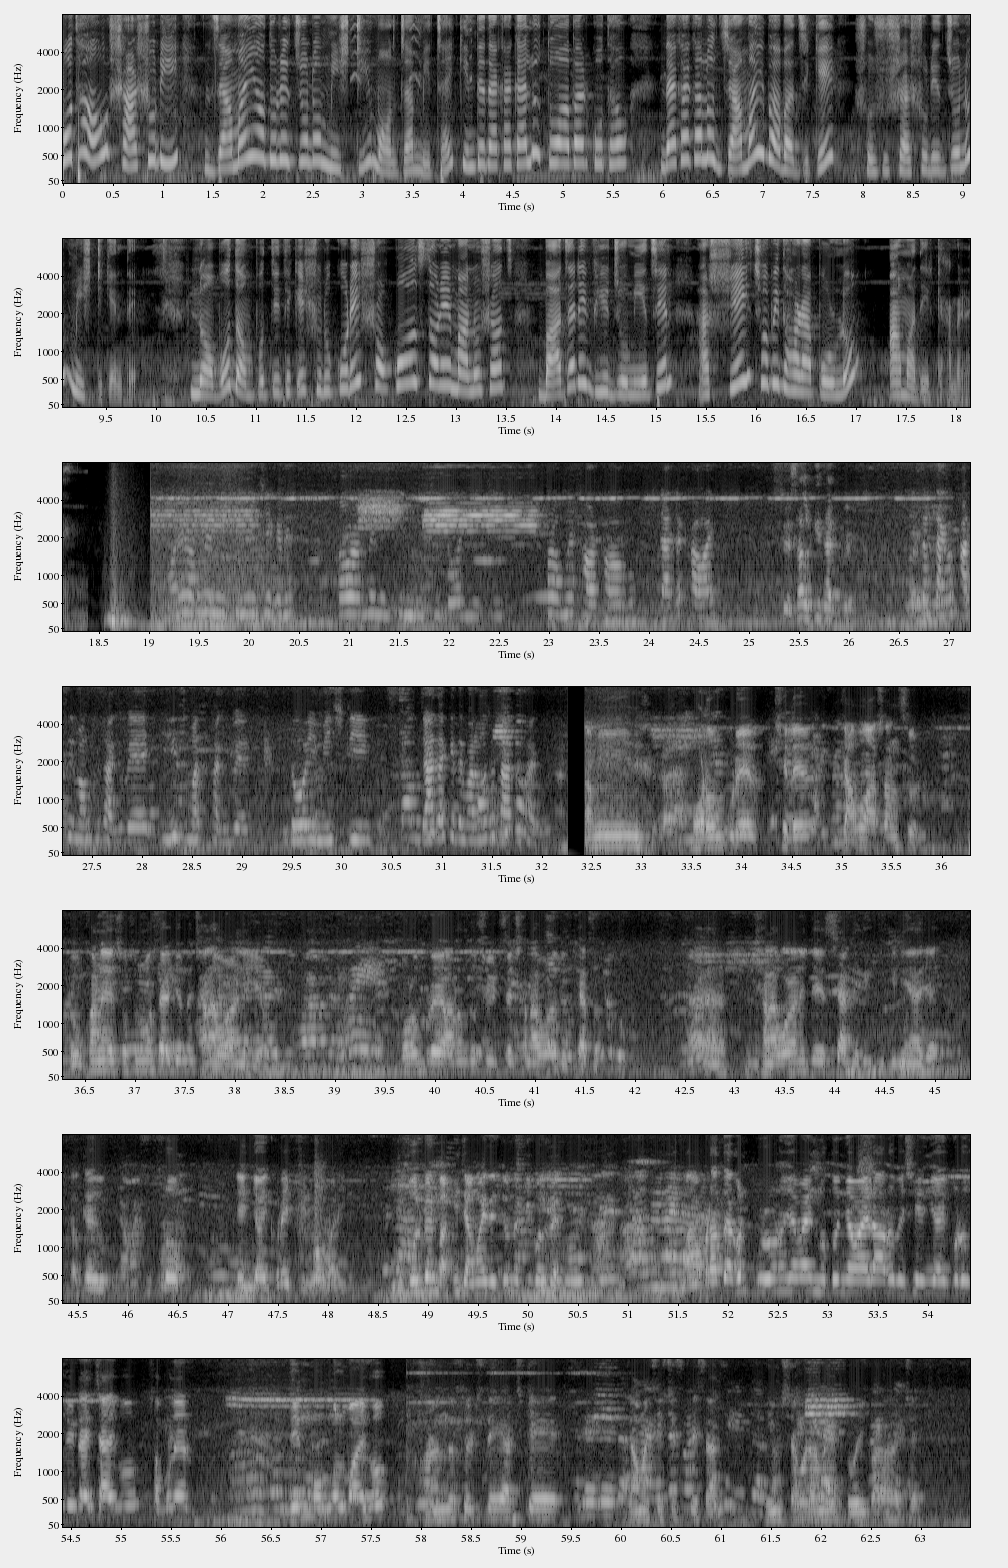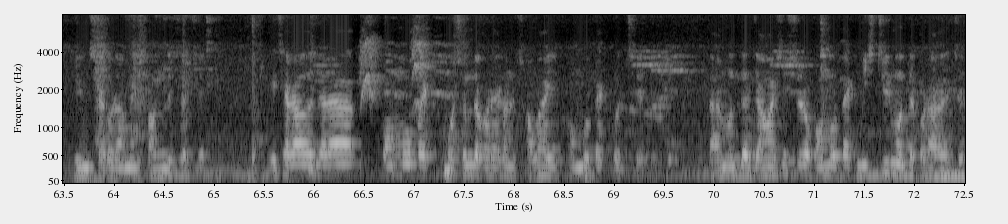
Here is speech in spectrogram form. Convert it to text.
কোথাও শাশুড়ি জামাই আদরের জন্য মিষ্টি মঞ্চা মিঠাই কিনতে দেখা গেল তো আবার কোথাও দেখা গেল জামাই বাবাজিকে শ্বশুর শাশুড়ির জন্য মিষ্টি কিনতে। নব দম্পতি থেকে শুরু করে সকল স্তরের মানুষ আজ বাজারে ভিড় জমিয়েছেন আর সেই ছবি ধরা পড়ল আমাদের ক্যামেরায়। অনেক রকমের মিষ্টি সব রকমের মিষ্টি মিষ্টি দই মিষ্টি সব রকমের খাবার খাওয়াবো যা যা খাওয়াই। স্পেশাল কি থাকবে? স্পেশাল থাকবে খাসির মাংস থাকবে ইলিশ মাছ থাকবে দই মিষ্টি যা যা খেতে তা থাকবে। আমি বহরমপুরের ছেলে যাব আসানসোল তো ওখানে শ্বশুরমশাইয়ের জন্য ছানা বড়া নিয়ে যাব। বহরমপুরের আনন্দ সুইটসের ছানা বড়া বিখ্যাত। হ্যাঁ ছানা বড়া নিতে এসছে আর দেখি কী কী নেওয়া যায়। কালকে পুরো এনজয় করেই ফিরবো বাড়ি। কি বলবেন বাকি জামাইদের জন্য কি বলবেন? আমরা তো এখন পুরনো জামাই নতুন জামাইরা আরও বেশি এনজয় করুক এটাই চাইব। সকলের দিন মঙ্গলময় হোক। আনন্দ সুইটস থেকে আজকে জামা ষষ্ঠী স্পেশাল হিমসাগর আমের দই করা হয়েছে। হিমসাগর আমের সন্দেশ আছে। এছাড়াও যারা কম্বো প্যাক পছন্দ করে, এখন সবাই কম্বো প্যাক করছে। তার মধ্যে জামা ষষ্ঠীরও কম্বো প্যাক মিষ্টির মধ্যে করা হয়েছে।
